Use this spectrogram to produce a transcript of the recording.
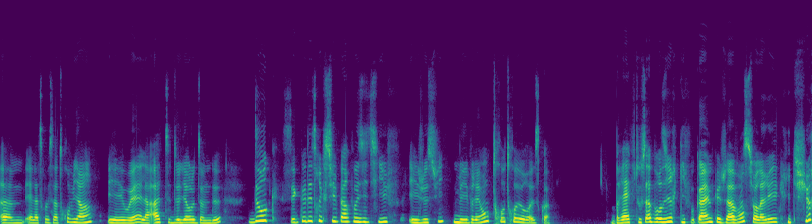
elle a trouvé ça trop bien, et ouais, elle a hâte de lire le tome 2. Donc, c'est que des trucs super positifs, et je suis mais vraiment trop trop heureuse, quoi. Bref, tout ça pour dire qu'il faut quand même que j'avance sur la réécriture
